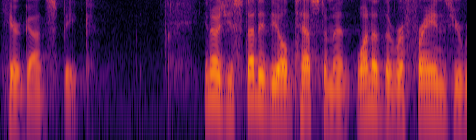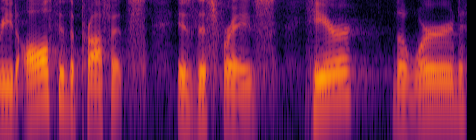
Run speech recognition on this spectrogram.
Hear God speak. You know, as you study the Old Testament, one of the refrains you read all through the prophets is this phrase Hear the word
